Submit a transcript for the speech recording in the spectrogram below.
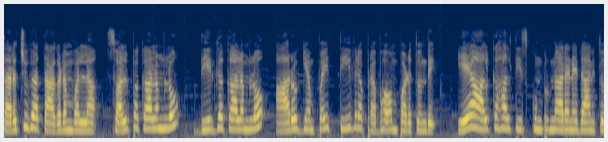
తరచుగా తాగడం వల్ల స్వల్పకాలంలో దీర్ఘకాలంలో ఆరోగ్యంపై తీవ్ర ప్రభావం పడుతుంది. ఏ ఆల్కహాల్ తీసుకుంటున్నారనే దానితో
